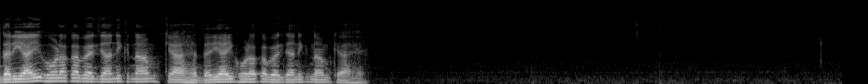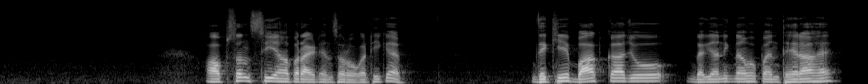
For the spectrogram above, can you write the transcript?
दरियाई घोड़ा का वैज्ञानिक नाम क्या है? दरियाई घोड़ा का वैज्ञानिक नाम क्या है? ऑप्शन सी यहाँ पर राइट आंसर होगा, ठीक है? देखिए, बाघ का जो वैज्ञानिक नाम है पैंथेरा है,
